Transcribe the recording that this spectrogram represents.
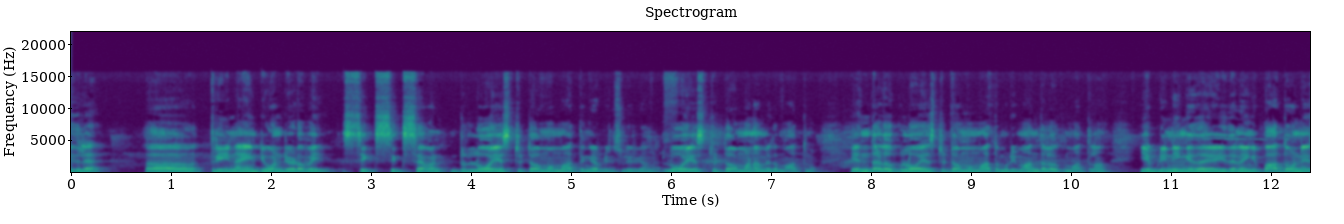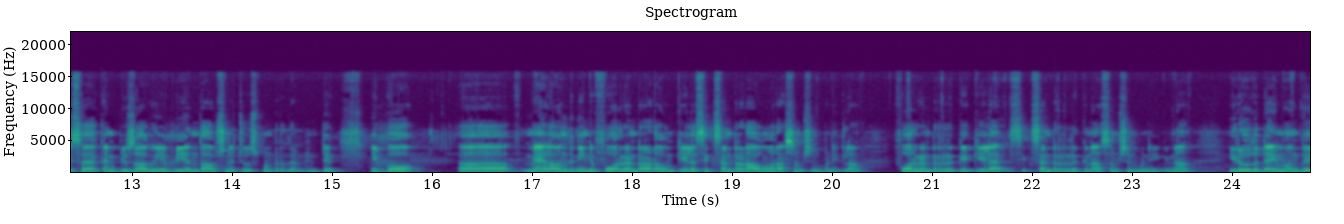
இதில் three ninety one divide by six six seven into lowest டேர்மை மாற்றுங்க அப்படின்னு சொல்லியிருக்காங்க. லோயஸ்ட் டேர்மாக நம்ம இதை மாற்றணும் எந்த அளவுக்கு லோயஸ்ட் டேர்மை மாற்ற முடியுமோ அந்த அளவுக்கு மாற்றலாம் எப்படி நீங்கள் இதை இதை நீங்கள் பார்த்த உடனே ச கன்ஃபியூஸ் ஆகும். எப்படி எந்த ஆப்ஷனை சூஸ் பண்ணுறது அப்படின்ட்டு. இப்போது மேலே வந்து நீங்கள் ஃபோர் ஹண்ட்ரடாகவும் கீழே சிக்ஸ் ஹண்ட்ரடாகவும் ஒரு அசம்ஷன் பண்ணிக்கலாம். ஃபோர் ஹண்ட்ரட் இருக்குது கீழே சிக்ஸ் ஹண்ட்ரட் இருக்குன்னு அசம்ஷன் பண்ணிக்கிங்கன்னா இருபது டைம் வந்து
